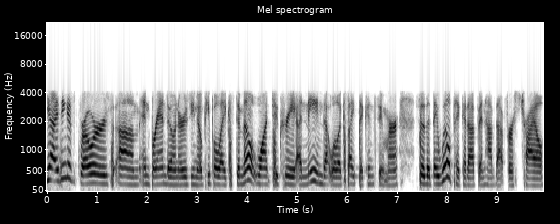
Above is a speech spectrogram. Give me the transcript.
Yeah, I think as growers um, and brand owners, you know, people like Stemilt want to create a name that will excite the consumer so that they will pick it up and have that first trial.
